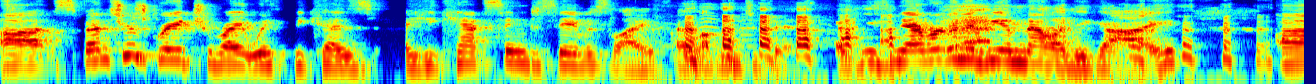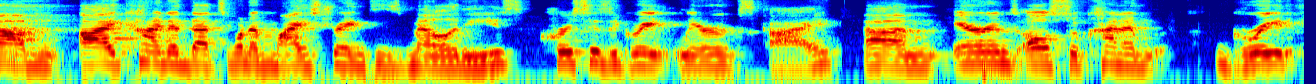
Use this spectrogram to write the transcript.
uh, Spencer's great to write with because he can't sing to save his life. I love him to bits, but he's never going to be a melody guy. Um, I kind of that's one of my strengths is melodies. Chris is a great lyrics guy. Um, Aaron's also kind of great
